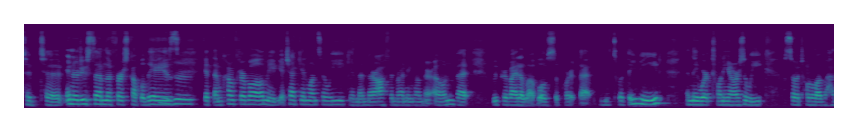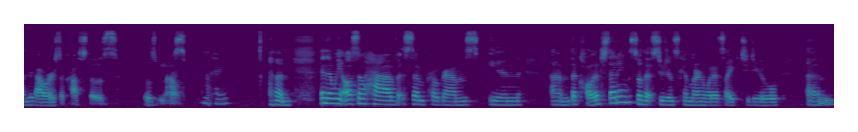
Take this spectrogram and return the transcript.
to, to introduce them the first couple days, Mhm. get them comfortable, maybe a check in once a week, and then they're off and running on their own. But we provide a level of support that meets what they need, and they work 20 hours a week, so a total of 100 hours across those those weeks. Okay. Um, and then we also have some programs in um, the college setting so that students can learn what it's like to do um,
